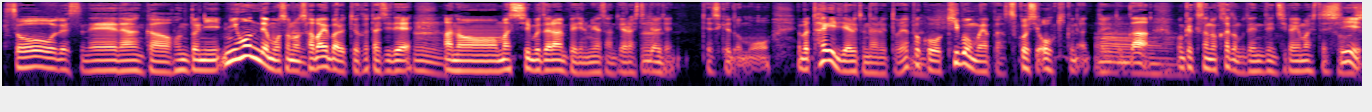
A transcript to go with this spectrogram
そうですね。なんか本当に日本でもそのサバイバルという形で、うん。あのマッシブ・ザ・ランページの皆さんとやらせていただいたんですけども、やっぱタイでやるとなるとやっぱこう規模もやっぱ少し大きくなったりとか、お客さんの数も全然違いましたし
